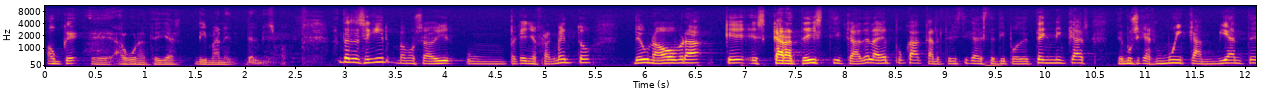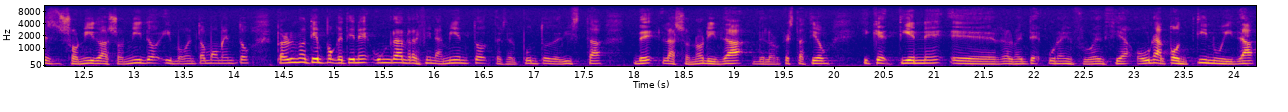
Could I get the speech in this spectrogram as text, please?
aunque eh, algunas de ellas dimanen del mismo. Antes de seguir, vamos a oír un pequeño fragmento de una obra que es característica de la época, característica de este tipo de técnicas, de músicas muy cambiantes, sonido a sonido y momento a momento, pero al mismo tiempo que tiene un gran refinamiento desde el punto de vista de la sonoridad, de la orquestación y que tiene eh, realmente una influencia o una continuidad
